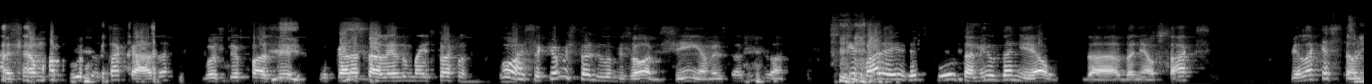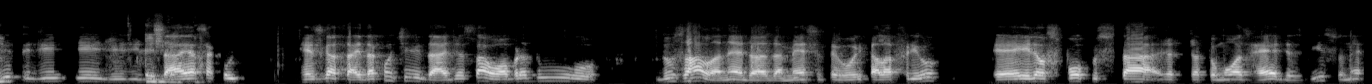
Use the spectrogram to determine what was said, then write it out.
mas é uma puta sacada você fazer o cara tá lendo uma história e fala, porra, isso aqui é uma história de lobisomem, sim, é uma história de lobisomem. E vale aí, respeito também o Daniel, da, o Daniel Sachs, pela questão Sim. de, de, de, de- de dar essa resgatar e dar continuidade a essa obra do, do Zala, né, da, da Mestre Terror e Calafrio. É, ele aos poucos tá, já, já tomou as rédeas disso, né?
